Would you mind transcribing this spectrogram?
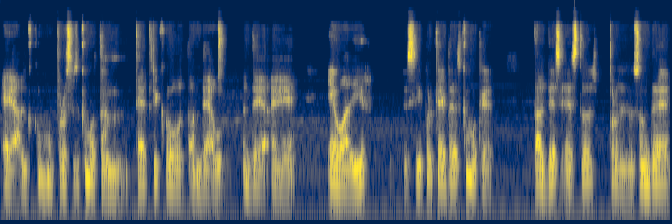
eh, algo como un proceso como tan tétrico o tan de, de eh, evadir sí, porque hay veces como que tal vez estos procesos son de,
